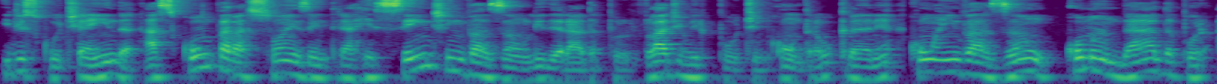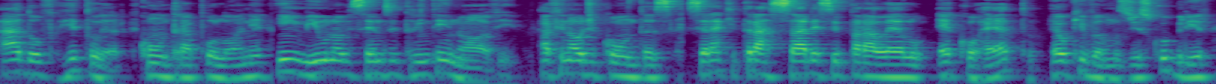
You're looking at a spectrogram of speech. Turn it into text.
e discute ainda as comparações entre a recente invasão liderada por Vladimir Putin contra a Ucrânia com a invasão comandada por Adolf Hitler contra a Polônia em 1939. Afinal de contas, será que traçar esse paralelo é correto? É o que vamos descobrir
